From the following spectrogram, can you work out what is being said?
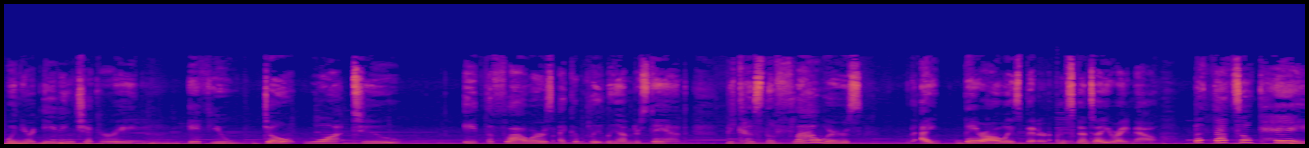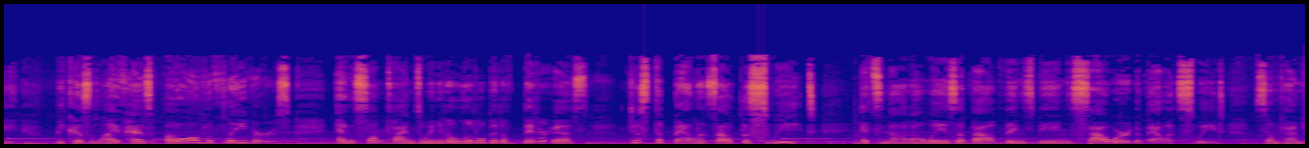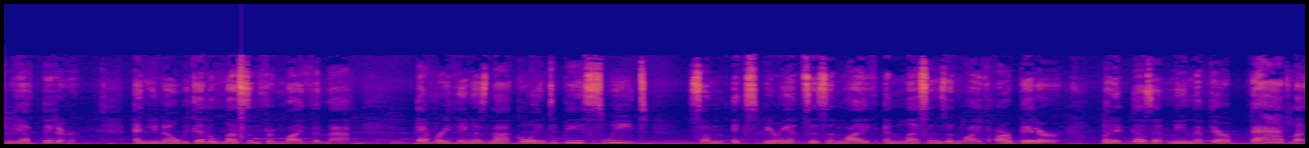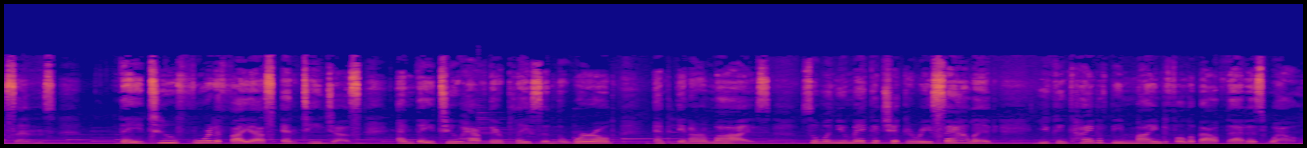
when you're eating chicory, if you don't want to eat the flowers, I completely understand because the flowers I they're always bitter. I'm just going to tell you right now. But that's okay because life has all the flavors. And sometimes we need a little bit of bitterness just to balance out the sweet. It's not always about things being sour to balance sweet. Sometimes we have bitter. And you know, we get a lesson from life in that everything is not going to be sweet. Some experiences in life and lessons in life are bitter, but it doesn't mean that they're bad lessons. They too fortify us and teach us, and they too have their place in the world and in our lives. So when you make a chicory salad, you can kind of be mindful about that as well.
